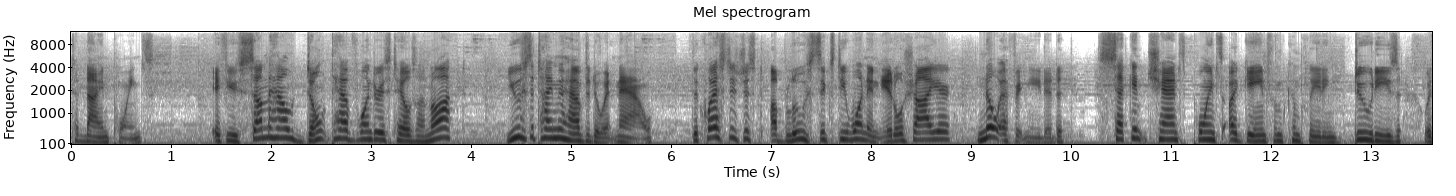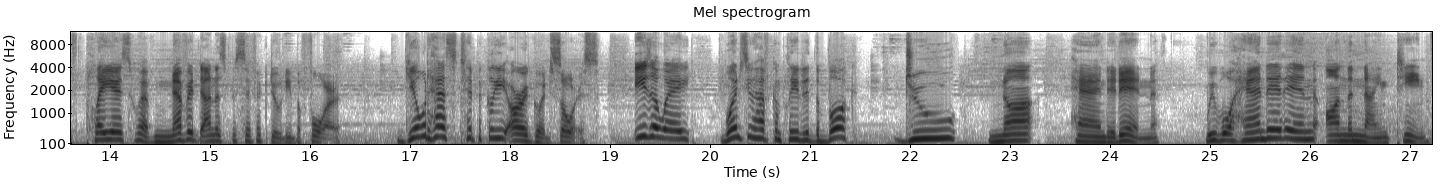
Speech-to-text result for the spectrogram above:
to 9 points. If you somehow don't have Wondrous Tales unlocked, use the time you have to do it now. The quest is just a blue 61 in Idyllshire, no effort needed, Second chance points are gained from completing duties with players who have never done a specific duty before. Guildhests typically are a good source. Either way, once you have completed the book, do not hand it in. We will hand it in on the 19th,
